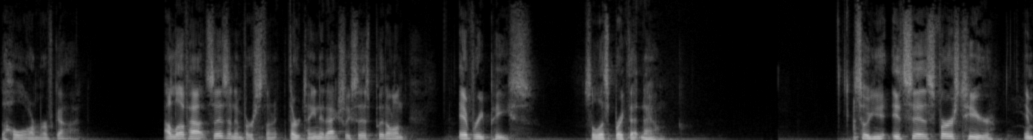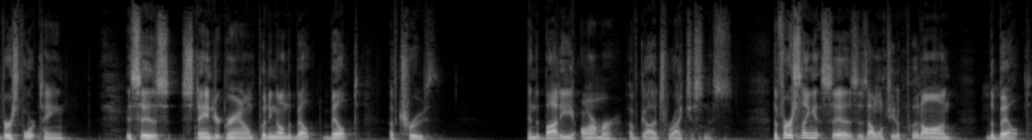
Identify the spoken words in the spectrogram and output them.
the whole armor of God. I love how it says it in verse 13. It actually says, put on every piece. So let's break that down. So it says first here in verse 14, it says, Stand your ground, putting on the belt, belt of truth and the body armor of God's righteousness. The first thing it says is, I want you to put on the belt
